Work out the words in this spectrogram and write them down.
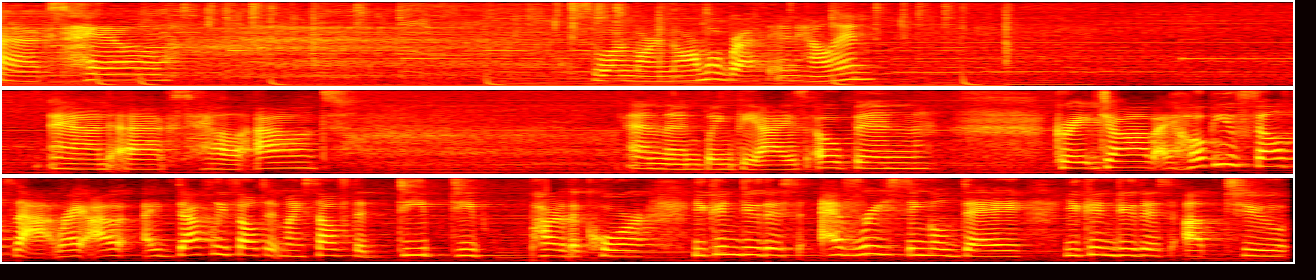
Exhale. Just one more normal breath, inhale in. And exhale out and then blink the eyes open. Great job. I hope you felt that, right? I, I definitely felt it myself, the deep, deep part of the core. You can do this every single day. You can do this up to,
